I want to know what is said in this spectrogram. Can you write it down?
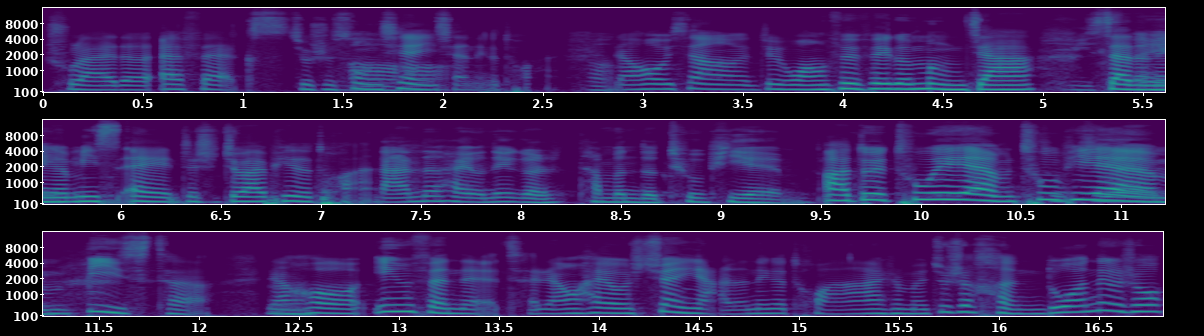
出来的 FX，就是宋茜以前那个团，然后像这个王菲菲跟孟佳在的那个 Miss A，这是 JYP 的团。男的还有那个他们的 Two PM 啊，对 Two AM Two PM Beast。然后 Infinite，然后还有泫雅的那个团啊，什么就是很多。那个时候，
